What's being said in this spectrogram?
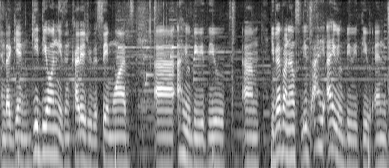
and again, Gideon is encouraged with the same words uh, I will be with you. Um, if everyone else leaves, I, I will be with you. And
